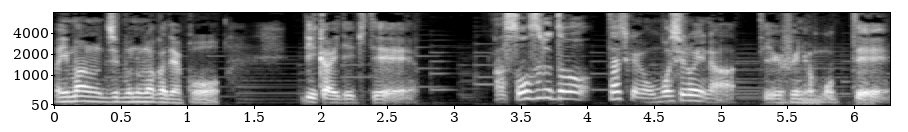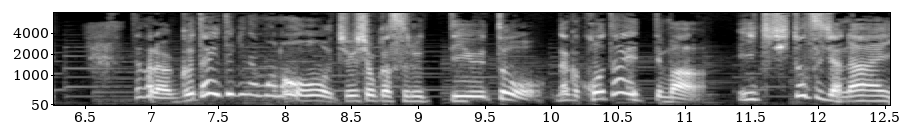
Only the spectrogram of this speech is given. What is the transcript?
まあ、今の自分の中ではこう、理解できて、あそうすると確かに面白いなっていうふうに思って、だから具体的なものを抽象化するっていうと、なんか答えってまあ、一つじゃない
